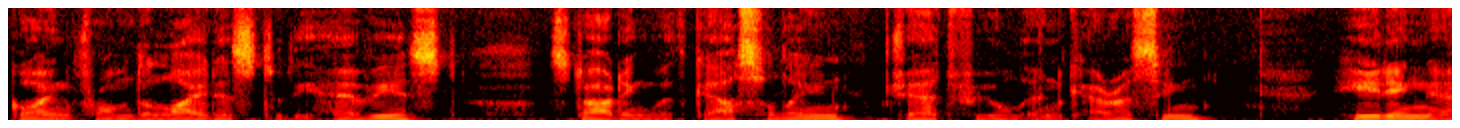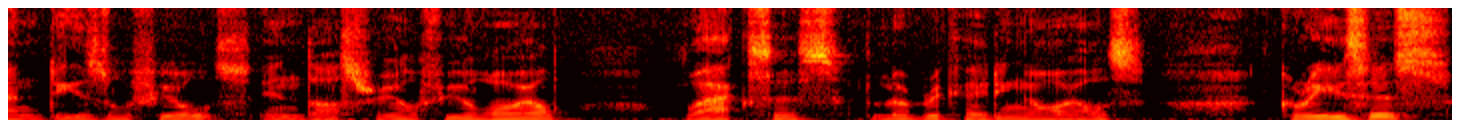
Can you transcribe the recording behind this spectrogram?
going from the lightest to the heaviest starting with gasoline, jet fuel and kerosene, heating and diesel fuels, industrial fuel oil, waxes, lubricating oils, greases,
